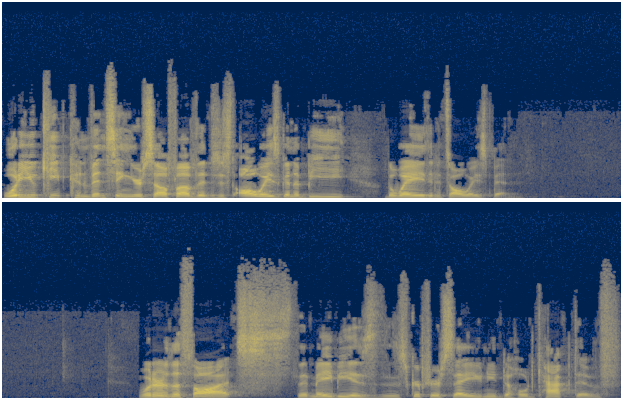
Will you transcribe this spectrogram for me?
What do you keep convincing yourself of that it's just always going to be the way that it's always been? What are the thoughts that maybe, as the scriptures say, you need to hold captive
